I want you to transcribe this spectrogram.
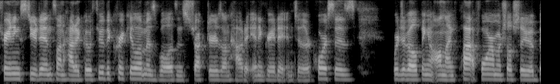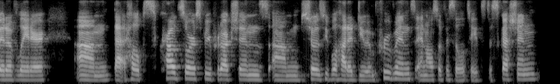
training students on how to go through the curriculum, as well as instructors on how to integrate it into their courses. We're developing an online platform, which I'll show you a bit of later, um, that helps crowdsource reproductions, um, shows people how to do improvements and also facilitates discussion.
